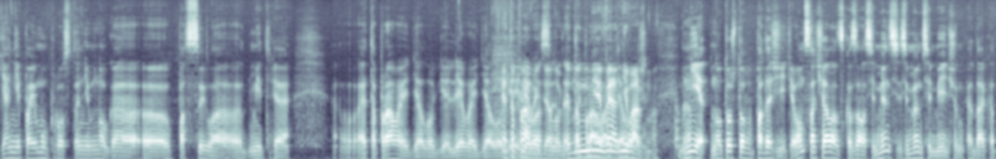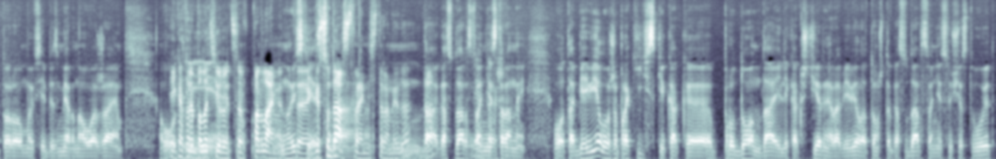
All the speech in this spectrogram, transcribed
Я не пойму просто немного э, посила Дмитрия. Это правая идеология, левая идеология. Это правая вас- идеология, Это но не правая не идеология. важно, да. Нет, ну то, что, подождите, он сначала сказал Семен, Семен Семенченко, да, которого мы все безмерно уважаем. Вот, И который баллотируется в парламент естественно. государства, а не страны, да? М, Да, государства, а не страны. Вот, объявил уже практически как э, Прудон, да, или как Штернер объявил о том, что государство не существует,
